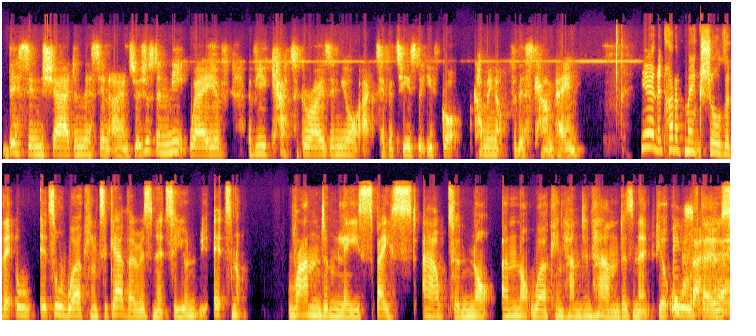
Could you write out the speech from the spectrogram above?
this in shared, and this in owned. So it's just a neat way of, of you categorizing your activities that you've got coming up for this campaign. Yeah, and it kind of makes sure that it all it's all working together, isn't it? So you're it's not randomly spaced out and not and not working hand in hand isn't it you're all exactly. of those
